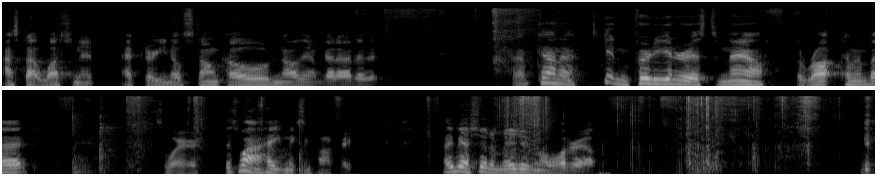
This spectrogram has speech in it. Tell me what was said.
I stopped watching it after you know Stone Cold and all them got out of it. I'm kind of it's getting pretty interesting now. The Rock coming back. I swear, that's why I hate mixing concrete. Maybe I should have measured my water out.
